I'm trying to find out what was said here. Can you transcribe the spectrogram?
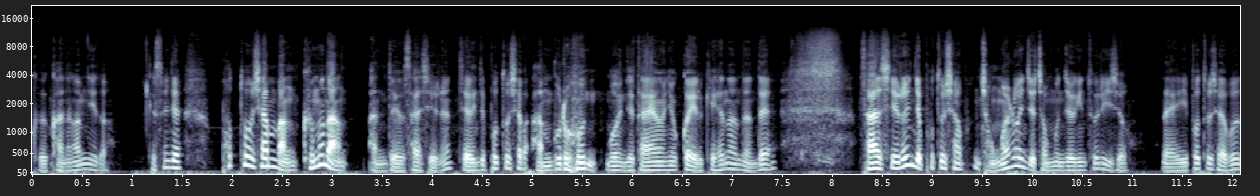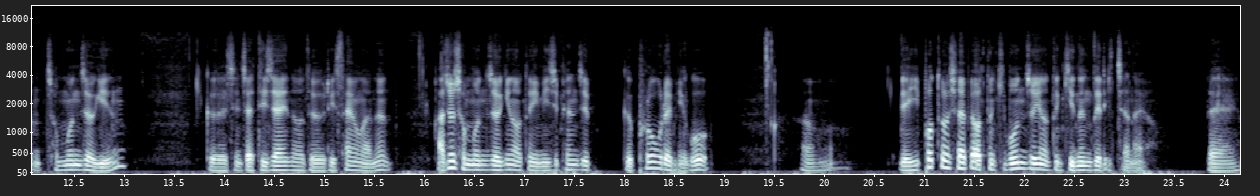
그 가능합니다. 그래서 이제 포토샵만큼은 안, 안 돼요, 사실은. 제가 이제 포토샵 안 부러운 뭐 이제 다양한 효과 이렇게 해놨는데 사실은 이제 포토샵은 정말로 이제 전문적인 툴이죠. 네, 이 포토샵은 전문적인 그 진짜 디자이너들이 사용하는 아주 전문적인 어떤 이미지 편집 그 프로그램이고 어, 네, 이 포토샵의 어떤 기본적인 어떤 기능들이 있잖아요. 네,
